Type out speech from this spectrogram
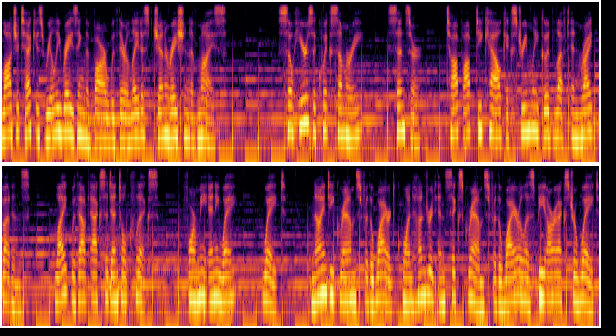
Logitech is really raising the bar with their latest generation of mice. So here's a quick summary. Sensor, top OptiCalc extremely good left and right buttons, light without accidental clicks, for me anyway, weight. 90 grams for the wired 106 grams for the wireless BR extra weight,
